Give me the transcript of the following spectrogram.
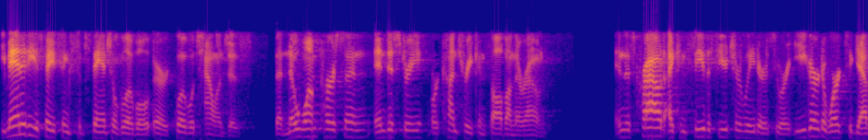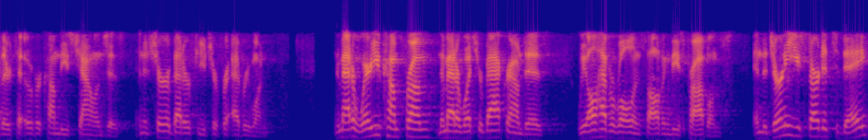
Humanity is facing substantial global, or global challenges that no one person, industry, or country can solve on their own. In this crowd, I can see the future leaders who are eager to work together to overcome these challenges and ensure a better future for everyone. No matter where you come from, no matter what your background is, we all have a role in solving these problems. And the journey you started today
